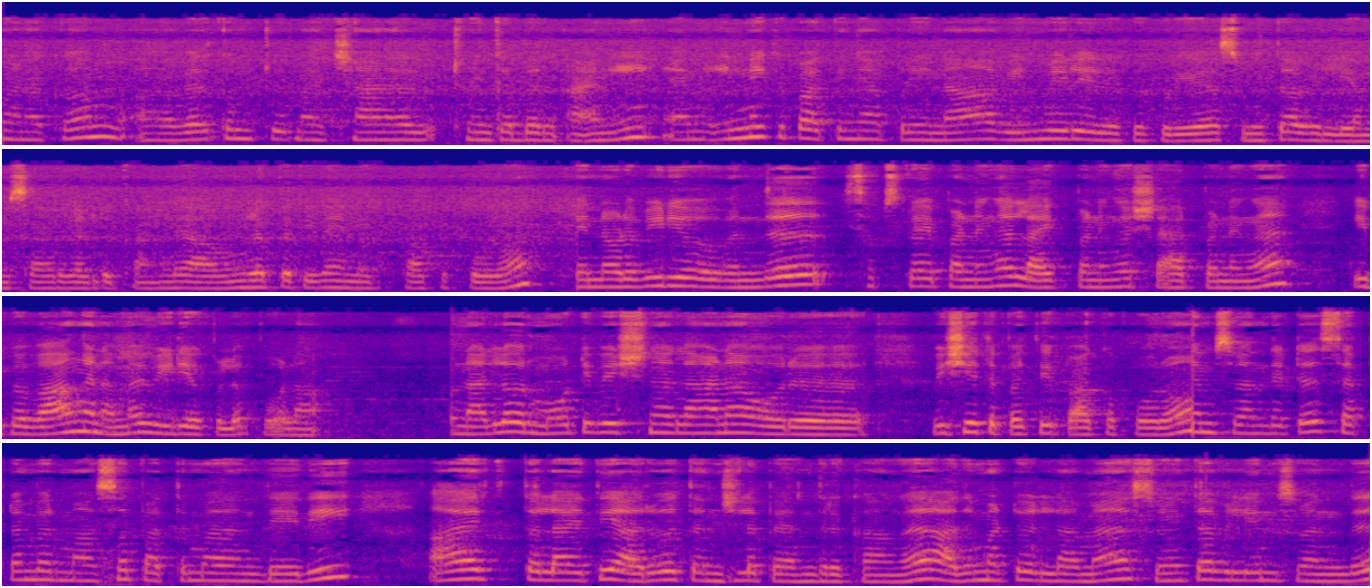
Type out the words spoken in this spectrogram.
வணக்கம். Welcome to my channel Twinkable Ani and இன்றைக்கி பார்த்தீங்க அப்படின்னா விண்வெளியில் இருக்கக்கூடிய சுமிதா வில்லியம்ஸ் அவர்கள் இருக்காங்களே அவங்கள பற்றி தான் இன்றைக்கி பார்க்க போகிறோம் என்னோடய வீடியோவை வந்து சப்ஸ்கிரைப் பண்ணுங்கள் லைக் பண்ணுங்கள் ஷேர் பண்ணுங்கள் இப்போ வாங்க நம்ம வீடியோக்குள்ளே போகலாம் நல்ல ஒரு மோட்டிவேஷ்னலான ஒரு விஷயத்தை பற்றி பார்க்க போகிறோம் வில்லியம்ஸ் வந்துட்டு செப்டம்பர் மாதம் பத்தொன்பதாம் தேதி ஆயிரத்தி தொள்ளாயிரத்தி அறுபத்தஞ்சில் பிறந்திருக்காங்க. அது மட்டும் இல்லாமல் சுனிதா வில்லியம்ஸ் வந்து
